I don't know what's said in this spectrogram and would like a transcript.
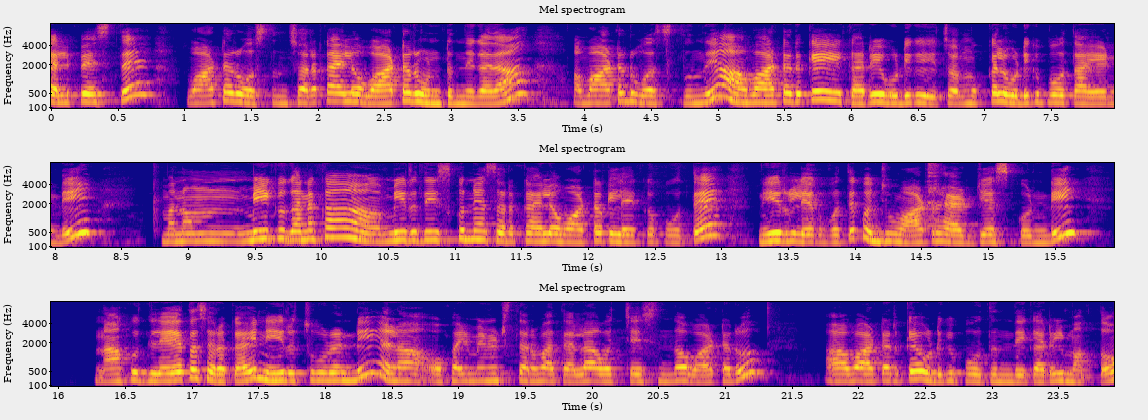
కలిపేస్తే వాటర్ వస్తుంది. సొరకాయలో వాటర్ ఉంటుంది కదా ఆ వాటర్ వస్తుంది. ఆ వాటర్కే ఈ కర్రీ ఉడికి ముక్కలు ఉడికిపోతాయండి. మనం మీకు గనక మీరు తీసుకునే సొరకాయలో వాటర్ లేకపోతే నీరు లేకపోతే కొంచెం వాటర్ యాడ్ చేసుకోండి. నాకు లేత సొరకాయ నీరు చూడండి ఎలా ఓ ఫైవ్ మినిట్స్ తర్వాత ఎలా వచ్చేసిందో వాటరు. ఆ వాటర్కే ఉడికిపోతుంది కర్రీ మొత్తం.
